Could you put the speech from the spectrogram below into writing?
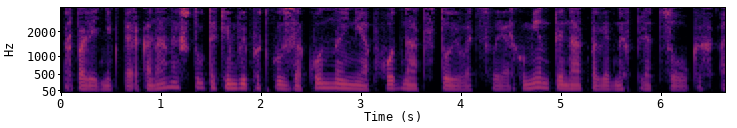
Прапаведнік перакананы, што ў такім выпадку законна і неабходна адстойваць свае аргументы на адпаведных пляцоўках, а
